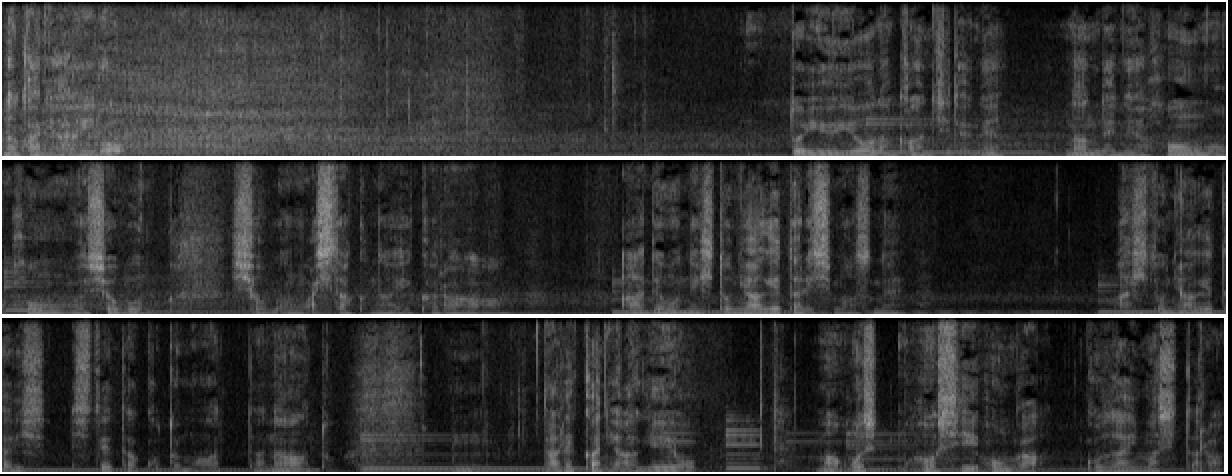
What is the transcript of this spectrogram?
中に入ろう。というような感じでね。なんでね本を本を処分処分はしたくないから。あでもね人にあげたりしますね。あ人にあげたりしてたこともあったなぁと。うん誰かにあげよう。まあ欲し欲しい本がございましたら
